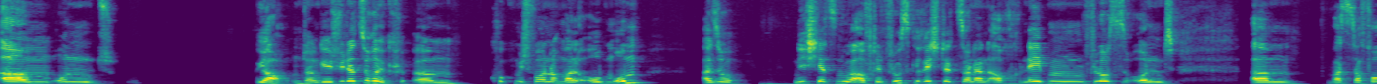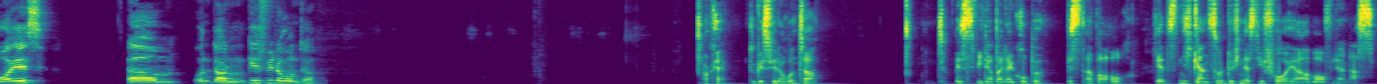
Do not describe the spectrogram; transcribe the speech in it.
Ähm, und ja, und dann gehe ich wieder zurück. Ähm, guck mich vorher nochmal oben um. Also nicht jetzt nur auf den Fluss gerichtet, sondern auch neben Fluss und ähm, was davor ist. Ähm, und dann gehe ich wieder runter. Okay, du gehst wieder runter und bist wieder bei der Gruppe, bist aber auch jetzt nicht ganz so durchnässt wie vorher, aber auch wieder nass.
